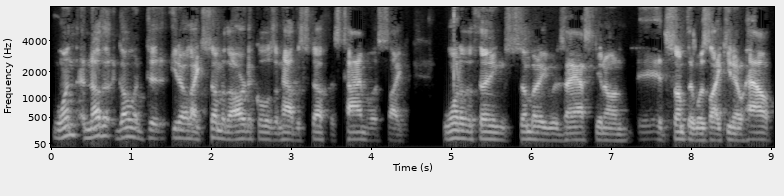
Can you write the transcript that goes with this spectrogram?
one another going to you know like some of the articles and how the stuff is timeless. Like one of the things somebody was asking on it's something was like you know how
